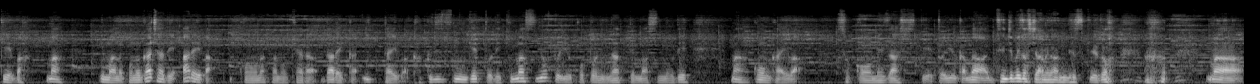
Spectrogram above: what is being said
けばまあ今のこのガチャであればこの中のキャラ誰か1体は確実にゲットできますよということになってますのでまあ今回はそこを目指してというかまあ天井目指しちゃダメなんですけど ま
